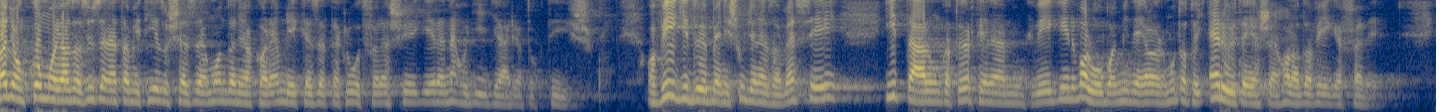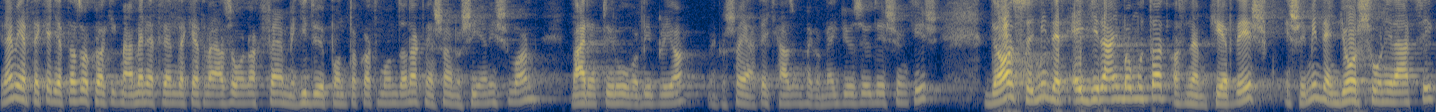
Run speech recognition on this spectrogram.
Nagyon komoly az az üzenet, amit Jézus ezzel mondani akar, emlékezzetek Lót feleségére, nehogy így járjatok ti is. A végidőben is ugyanez a veszély, itt állunk a történelmünk végén, valóban minden arra mutat, hogy erőteljesen halad a vége felé. Én nem értek egyet azokkal, akik már menetrendeket vázolnak fel, meg időpontokat mondanak, mert sajnos ilyen is van, bár ettől óva Biblia, meg a saját egyházunk, meg a meggyőződésünk is. De az, hogy minden egy irányba mutat, az nem kérdés, és hogy minden gyorsulni látszik,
